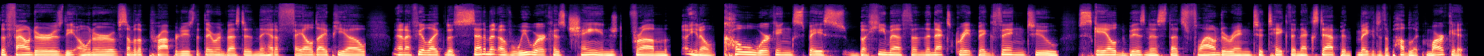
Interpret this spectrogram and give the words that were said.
the founder is the owner of some of the properties that they were invested in. They had a failed IPO. And I feel like the sentiment of WeWork has changed from, you know, co working space behemoth and the next great big thing to scaled business that's floundering to take the next step and make it to the public market.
